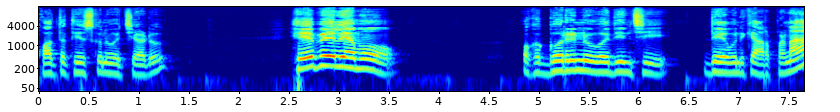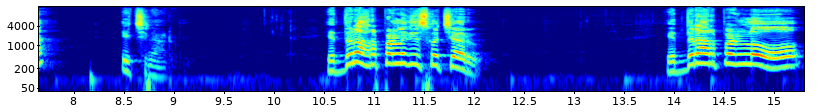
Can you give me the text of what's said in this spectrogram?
కొత్త తీసుకుని వచ్చాడు. హేబేలేమో ఒక గొర్రెను వధించి దేవునికి అర్పణ ఇచ్చినాడు. ఇద్దరు అర్పణలు తీసుకొచ్చారు. ఇద్దరు అర్పణలో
